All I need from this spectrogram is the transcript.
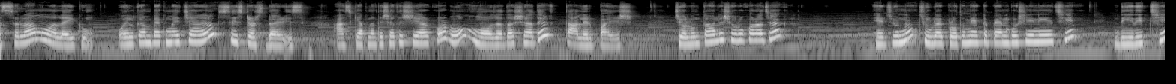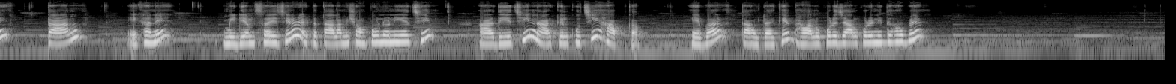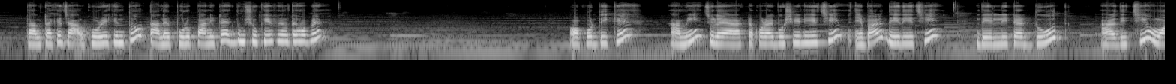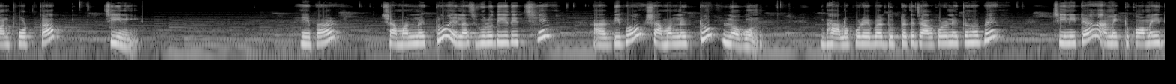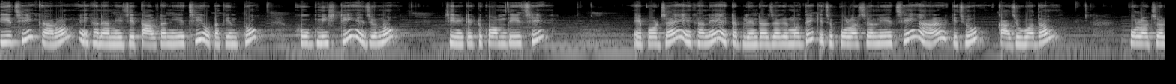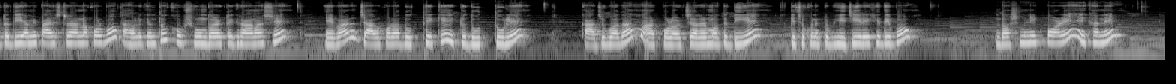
আসসালামু আলাইকুম। Welcome back my channel sisters diaries আজকে আপনাদের সাথে শেয়ার করব মজাদার স্বাদের তালের পায়েস। চলুন তাহলে শুরু করা যাক। এর জন্য চুলায় প্রথমে একটা প্যান বসিয়ে নিয়েছি। দিয়ে দিচ্ছি তাল। এখানে মিডিয়াম সাইজের একটা তাল আমি সম্পূর্ণ নিয়েছি। আর দিয়েছি নারকেল কুচি হাফ কাপ। এবার তালটাকে ভালো করে জাল করে নিতে হবে। তালটাকে জাল করে কিন্তু তালের পুরো পানিটা একদম শুকিয়ে ফেলতে হবে। অপর দিকে আমি চুলায় আর একটা কড়াই বসিয়ে নিয়েছি। এবার দিয়ে দিয়েছি দেড় লিটার দুধ আর দিচ্ছি ওয়ান ফোর্থ কাপ চিনি। এবার সামান্য একটু এলাচ গুঁড়ো দিয়ে দিচ্ছি আর দিব সামান্য একটু লবণ। ভালো করে এবার দুধটাকে জাল করে নিতে হবে। চিনিটা আমি একটু কমেই দিয়েছি, কারণ এখানে আমি যে তালটা নিয়েছি ওটা কিন্তু খুব মিষ্টি, এজন্য চিনিটা একটু কম দিয়েছি। এ পর্যায়ে এখানে একটা ব্লেন্ডার জাগের মধ্যে কিছু পোলার চাল নিয়েছি আর কিছু কাজু বাদাম। পোলার চালটা দিয়ে আমি পায়েসটা রান্না করব, তাহলে কিন্তু খুব সুন্দর একটা ঘ্রাণ আসে। এবার জাল করা দুধ থেকে একটু দুধ তুলে কাজু বাদাম আর পোলার চালের মধ্যে দিয়ে কিছুক্ষণ একটু ভিজিয়ে রেখে দেবো। দশ মিনিট পরে এখানে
